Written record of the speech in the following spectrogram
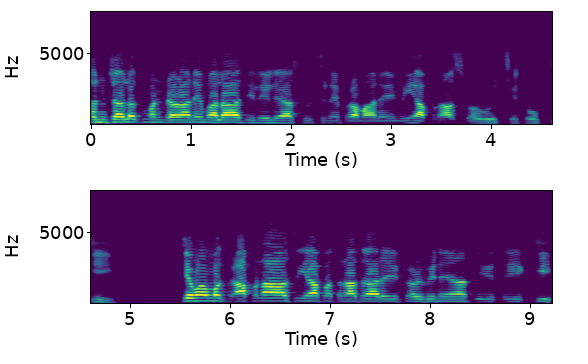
संचालक मंडळाने मला दिलेल्या सूचनेप्रमाणे मी आपणास कळवू इच्छितो की किंवा मग आपणास या पत्राद्वारे कळविण्यात येते की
